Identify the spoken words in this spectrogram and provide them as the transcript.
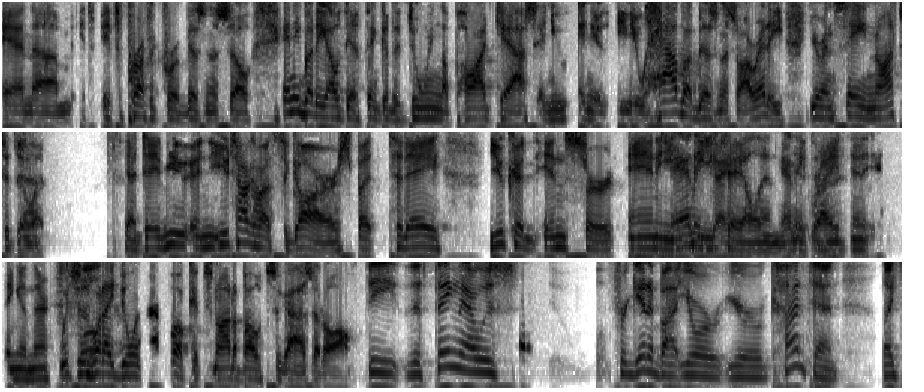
and um, it's it's perfect for a business. So anybody out there thinking of doing a podcast, and you and you you have a business already, you're insane not to do Yeah. it. Yeah, Dave, you and you talk about cigars, but today you could insert any Anything. retail in Anything. right? Anything in there. Which is what I do in that book. It's not about cigars at all. the the thing that was forget about your your content like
